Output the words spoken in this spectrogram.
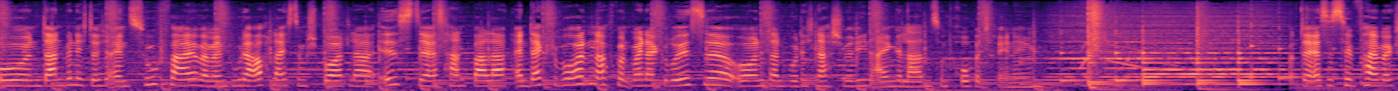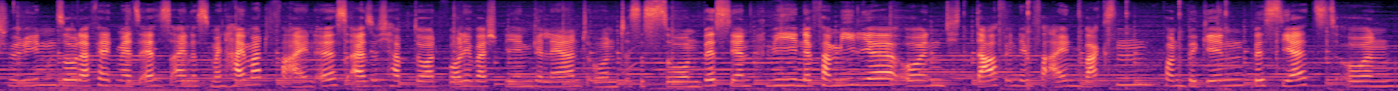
Und dann bin ich durch einen Zufall, weil mein Bruder auch Leistungssportler ist, der ist Handballer, entdeckt worden aufgrund meiner Größe. Und dann wurde ich nach Schwerin eingeladen zum Probetraining SSC Palmberg Schwerin, so, da fällt mir als erstes ein, dass es mein Heimatverein ist. Also ich habe dort Volleyball spielen gelernt und es ist so ein bisschen wie eine Familie und ich darf in dem Verein wachsen von Beginn bis jetzt und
